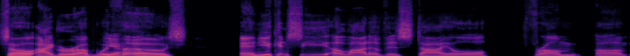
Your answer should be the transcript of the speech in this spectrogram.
So I grew up with yeah. those. And you can see a lot of his style from um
